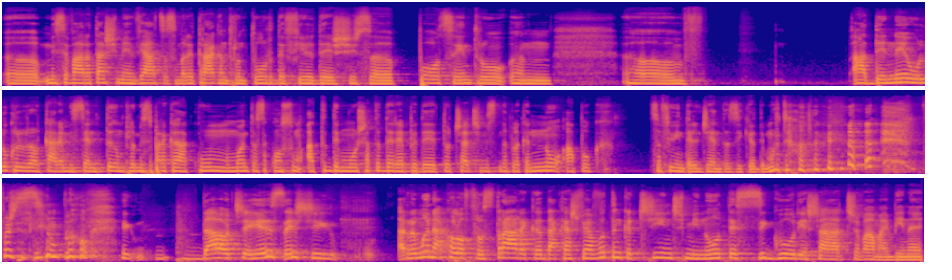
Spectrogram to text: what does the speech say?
uh, mi se va arăta și mie în viață să mă retrag într-un tur de filde și să pot să intru în uh, ADN-ul lucrurilor care mi se întâmplă. Mi se pare că acum, în momentul ăsta, consum atât de mult și atât de repede tot ceea ce mi se întâmplă, că nu apuc să fiu inteligentă, zic eu de multe ori. Pur și simplu dau ce iese și rămâne acolo frustrare că dacă aș fi avut încă 5 minute, sigur ieșa ceva mai bine.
